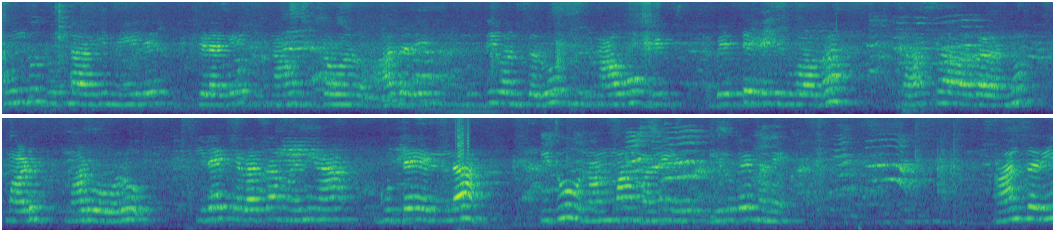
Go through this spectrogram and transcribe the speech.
ದುಂಡು ದುಂಡಾಗಿ ಮೇಲೆ ಕೆಳಗೆ ನಾವು ಚಿಕ್ಕವರು ಆದರೆ ಬುದ್ಧಿವಂತರು ನಾವು ಬೆಟ್ಟಗೆ ಇರುವಾಗ ಶಾಸ್ತ್ರಗಳನ್ನು ಮಾಡು ಮಾಡುವವರು. ಇದೇ ಕೆಲಸ ಮಣ್ಣಿನ ಗುಡ್ಡೆಯೆಲ್ಲ. ಇದು ನಮ್ಮ ಮನೆ ಇರುವೆ ಮನೆ. ಆಂತರಿ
